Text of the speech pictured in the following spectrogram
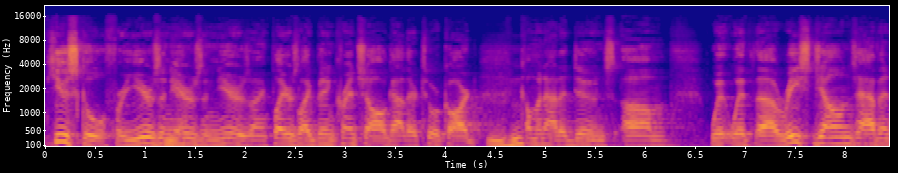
Q School for years and years and years. I mean, players like Ben Crenshaw got their tour card coming out of Dunes. Um, with with uh, Rees Jones having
